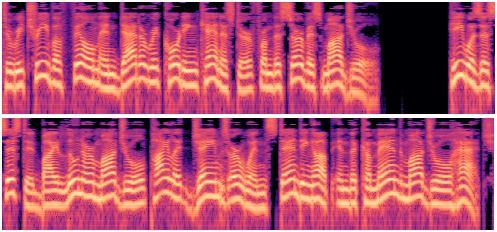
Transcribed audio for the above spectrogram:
to retrieve a film and data recording canister from the service module. He was assisted by Lunar Module pilot James Irwin standing up in the command module hatch.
